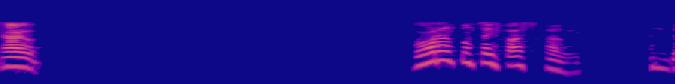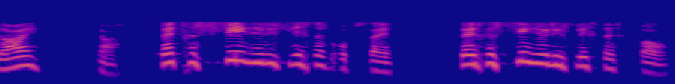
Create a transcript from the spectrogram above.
Nou Waarom kon sy vasgehou het in daai dag? Sy het gesien hoe die vliegtuig opstyg. Sy het gesien hoe die vliegtuig val.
